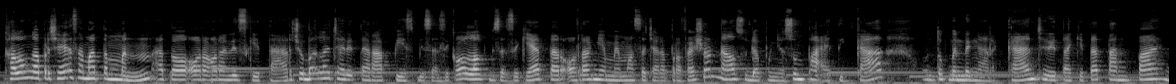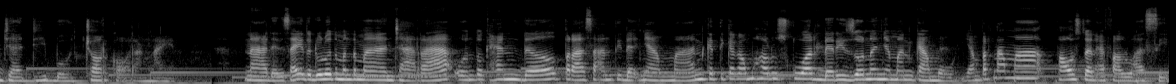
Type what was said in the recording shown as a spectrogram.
kalau nggak percaya sama temen atau orang-orang di sekitar, cobalah cari terapis, bisa psikolog, bisa psikiater, orang yang memang secara profesional sudah punya sumpah etika untuk mendengarkan cerita kita tanpa jadi bocor ke orang lain. Nah, dari saya itu dulu teman-teman cara untuk handle perasaan tidak nyaman ketika kamu harus keluar dari zona nyaman kamu. Yang pertama, pause dan evaluasi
